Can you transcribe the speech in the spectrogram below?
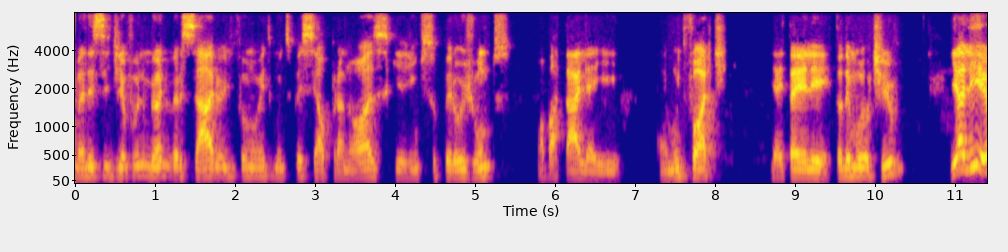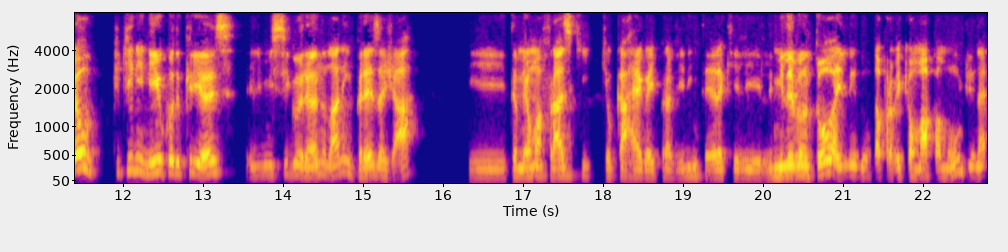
mas nesse dia foi no meu aniversário e foi um momento muito especial para nós, que a gente superou juntos uma batalha aí é, muito forte. E aí tá ele todo emotivo. E ali eu, pequenininho, quando criança, ele me segurando lá na empresa já. E também é uma frase que, que eu carrego aí para a vida inteira, que ele, ele me levantou, aí dá para ver que é o mapa mundi, né?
